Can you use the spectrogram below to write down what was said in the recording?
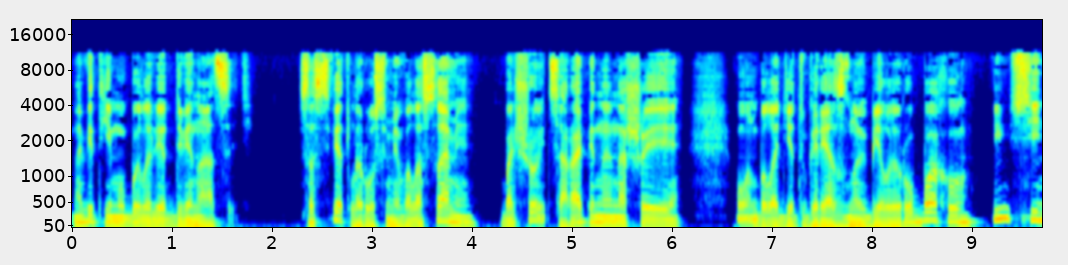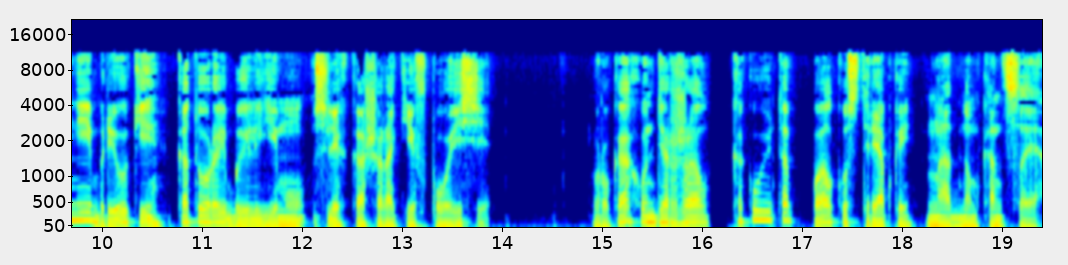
На вид ему было лет двенадцать. Со светло-русыми волосами, большой царапиной на шее, он был одет в грязную белую рубаху и синие брюки, которые были ему слегка широки в поясе. В руках он держал какую-то палку с тряпкой на одном конце.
